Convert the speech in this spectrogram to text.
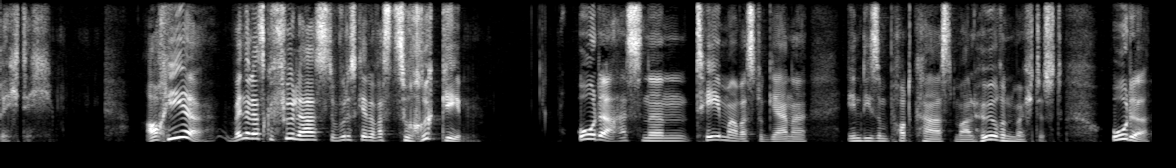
richtig. Auch hier, wenn du das Gefühl hast, du würdest gerne was zurückgeben oder hast ein Thema, was du gerne in diesem Podcast mal hören möchtest oder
